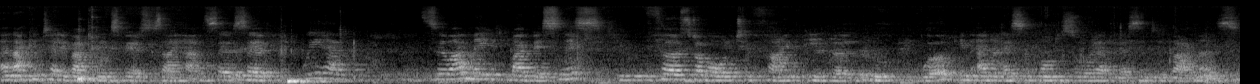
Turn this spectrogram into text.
and I can tell you about the experiences I had. So, so we have, so I made it my business, first of all, to find people who work in adolescent, Montessori adolescent environments.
